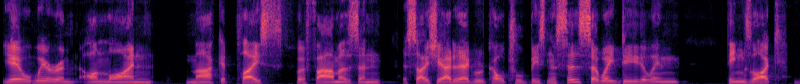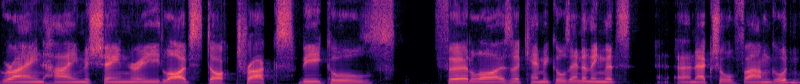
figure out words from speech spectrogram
Yeah, well, we're an online marketplace for farmers and associated agricultural businesses. So we deal in things like grain, hay, machinery, livestock, trucks, vehicles, fertilizer, chemicals, anything that's an actual farm good.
